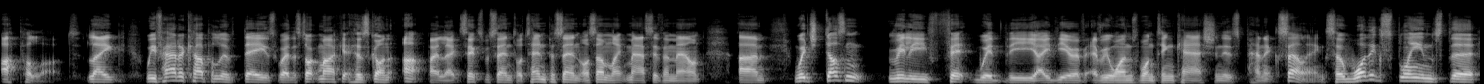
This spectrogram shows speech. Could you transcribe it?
up a lot. Like we've had a couple of days where the stock market has gone up by like 6% or 10% or some like massive amount, um, which doesn't really fit with the idea of everyone's wanting cash and is panic selling. So, what explains the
